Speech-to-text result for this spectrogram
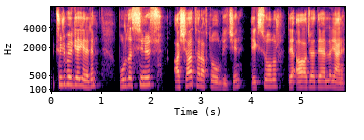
Üçüncü bölgeye gelelim. Burada sinüs aşağı tarafta olduğu için eksi olur. De alacağı değerler yani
